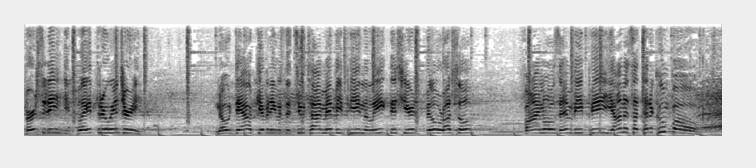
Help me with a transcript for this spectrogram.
adversity. He played through injury. No doubt, given he was the two-time MVP in the league, this year's Bill Russell Finals MVP, Giannis Antetokounmpo.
